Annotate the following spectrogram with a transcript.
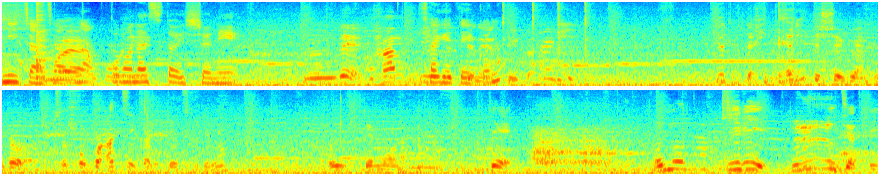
兄ちゃんちゃうな。友達と一緒に。んで単品下げていくのキュッてキュッてしていくんやけどちょっとここ熱いから気をつけてね。置いてもらって思いっきりうーんってやってい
